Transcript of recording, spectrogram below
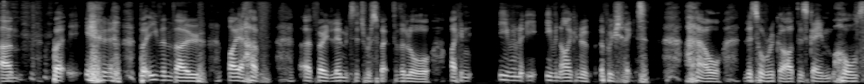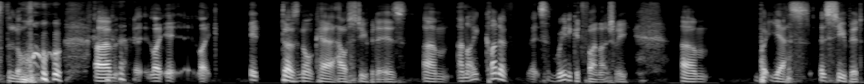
Um, but but even though I have a very limited respect for the lore, I can even even I can appreciate how little regard this game holds the lore. um, like it like it does not care how stupid it is. Um, and I kind of it's really good fun actually. Um, but yes, it's stupid,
